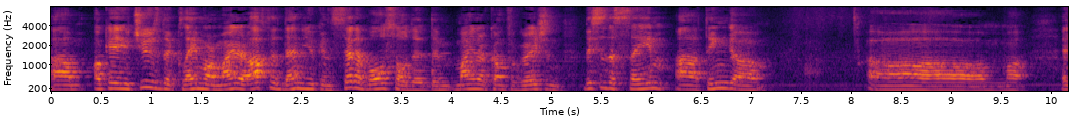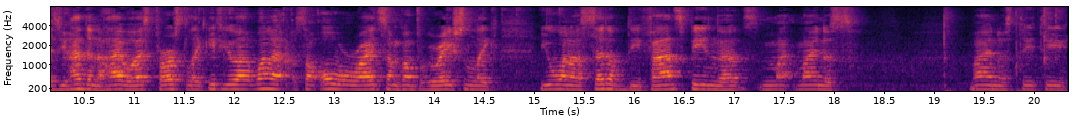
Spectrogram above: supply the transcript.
Um, okay, you choose the Claymore miner. After then, you can set up also the, the miner configuration. This is the same uh, thing uh, um, as you had in the Hive OS first. Like if you want to override some configuration, like you want to set up the fan speed that's mi minus minus TT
